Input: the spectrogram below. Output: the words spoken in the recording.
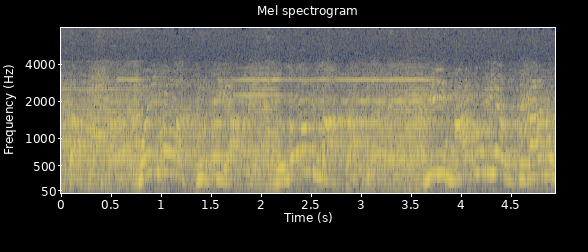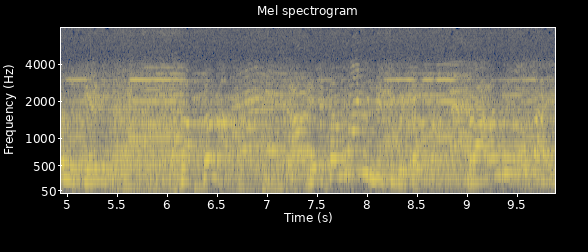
ಅನುರಾಗ ರಂಜಿತ ವೈಭವ ಸ್ಫೂರ್ತಿಯ ಮನೋಲ್ಲಾಸ ಈ ಮಾಧುರ್ಯ ಋತುಗಾನವನ್ನು ಕೇಳಿ ಸಪ್ತನಾಥ ಏಕಮ್ಮ ನಿಲ್ಲಿಸಿಬಿಟ್ಟು ಪ್ರಾರಂಭಿಸುತ್ತಾಯಿ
